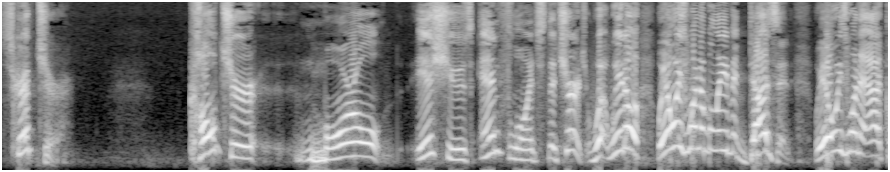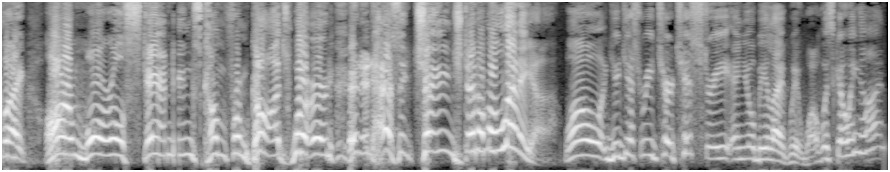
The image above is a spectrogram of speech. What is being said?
Scripture. Culture moral issues influence the church. We don't, we always want to believe it doesn't. We always want to act like our moral standings come from God's word and it hasn't changed in a millennia. Well, you just read church history and you'll be like, wait, what was going on?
